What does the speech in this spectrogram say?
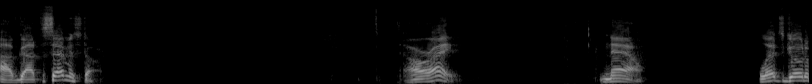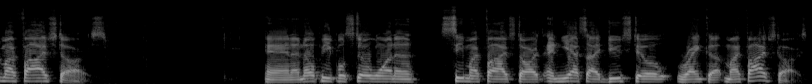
I've got the seven star. All right. Now, let's go to my five stars. And I know people still want to see my five stars. And yes, I do still rank up my five stars.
